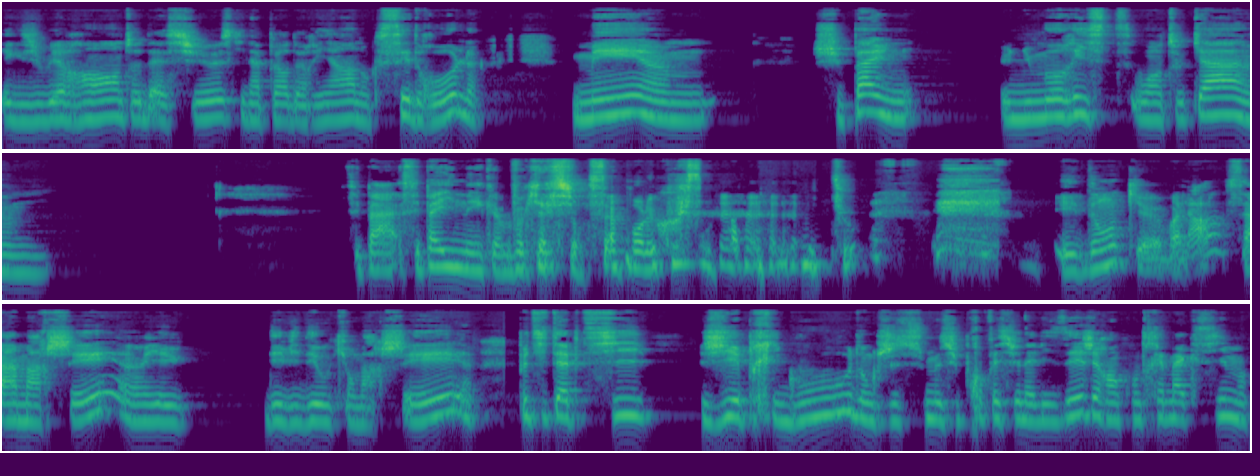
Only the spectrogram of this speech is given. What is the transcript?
exubérante, audacieuse, qui n'a peur de rien, donc c'est drôle. Mais euh, je suis pas une, humoriste ou en tout cas euh, c'est pas pas inné comme vocation ça pour le coup pas du tout et donc euh, voilà ça a marché. Euh, il y a eu des vidéos qui ont marché. Petit à petit j'y ai pris goût. Donc je me suis professionnalisée. J'ai rencontré Maxime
